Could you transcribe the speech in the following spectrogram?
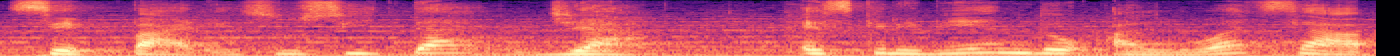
Separe su cita ya, escribiendo al WhatsApp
